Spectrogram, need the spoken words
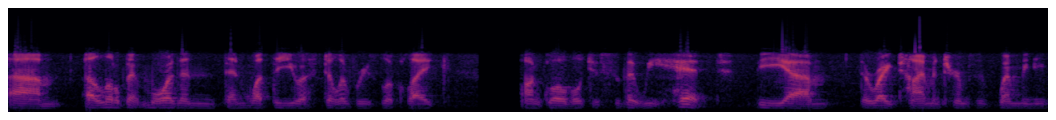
um, a little bit more than, what the U.S. deliveries look like on global, just so that we hit the um, the right time in terms of when we need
